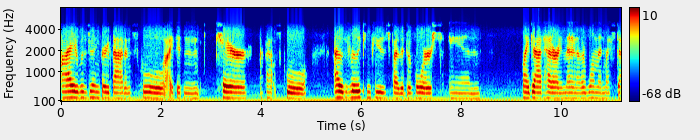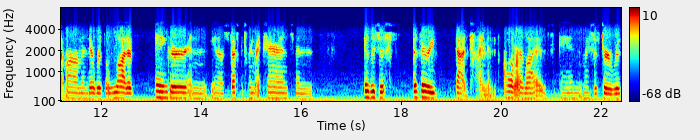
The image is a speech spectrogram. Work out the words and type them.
I was doing very bad in school. I didn't care about school. I was really confused by the divorce and my dad had already met another woman, my stepmom, and there was a lot of anger and, you know, stuff between my parents and it was just a very bad time in all of our lives and my sister was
